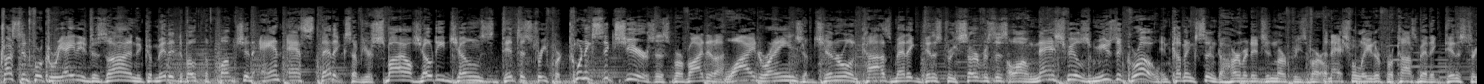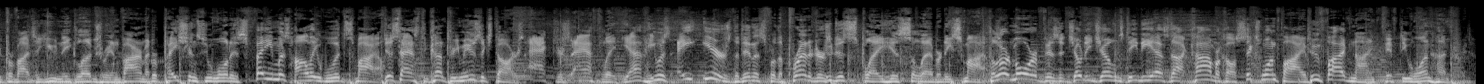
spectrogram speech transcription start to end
Trusted for creative design and committed to both the function and aesthetics of your smile, Jody Jones Dentistry for 26 years has provided a wide range of general and cosmetic dentistry services along Nashville's Music Row and coming soon to Hermitage and Murfreesboro. The Nashville leader for cosmetic dentistry provides a unique luxury environment for patients who want his famous Hollywood smile. Just ask the country music stars, actors, athlete. Yeah, he was eight years the dentist for the Predators who display his celebrity smile. To learn more, visit jodyjonesdds.com or call 615-259-5100.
